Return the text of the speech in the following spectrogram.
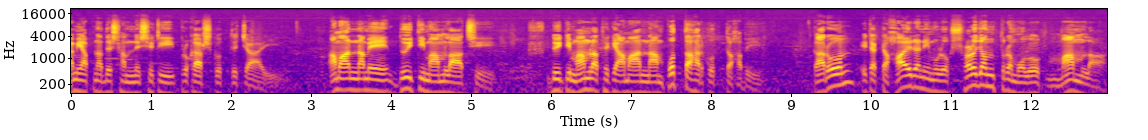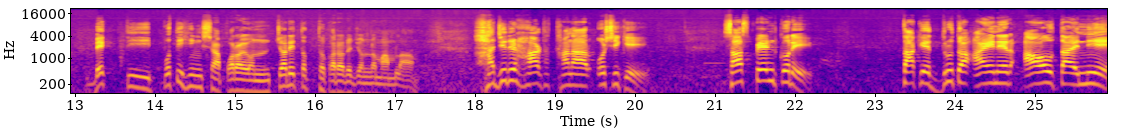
আমি আপনাদের সামনে সেটি প্রকাশ করতে চাই। আমার নামে দুইটি মামলা আছে। দুইটি মামলা থেকে আমার নাম প্রত্যাহার করতে হবে। কারণ এটা একটা হয়রানিমূলক, ষড়যন্ত্রমূলক মামলা। ব্যক্তি প্রতিহিংসা পরায়ণ, চরিতার্থ করার জন্য মামলা। হাজিরহাট থানার ওসিকে সাসপেন্ড করে তাকে দ্রুত আইনের আওতায় নিয়ে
